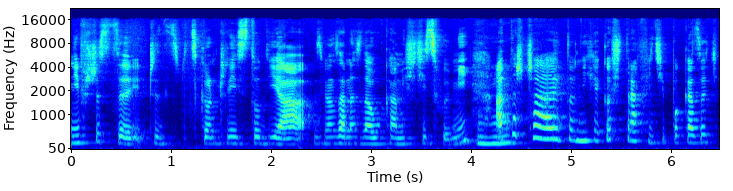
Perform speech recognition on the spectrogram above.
nie wszyscy czy skończyli studia związane z naukami ścisłymi, Mhm. a też trzeba do nich jakoś trafić i pokazać,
